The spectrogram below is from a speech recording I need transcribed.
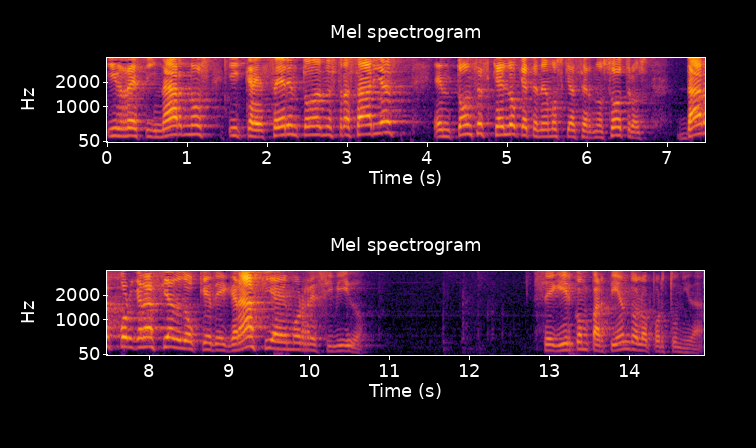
y refinarnos y crecer en todas nuestras áreas. Entonces, ¿qué es lo que tenemos que hacer nosotros? Dar por gracia lo que de gracia hemos recibido. Seguir compartiendo la oportunidad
